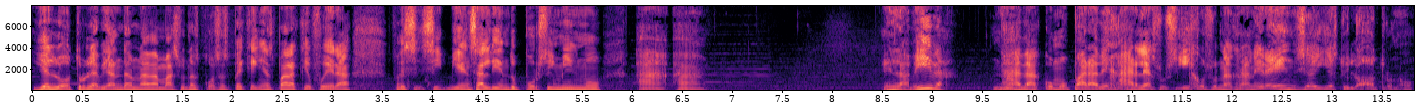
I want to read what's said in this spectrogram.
Y el otro le habían dado nada más unas cosas pequeñas para que fuera, pues, si bien saliendo por sí mismo a, a- en la vida. Nada como para dejarle a sus hijos una gran herencia y esto y lo otro, ¿no?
